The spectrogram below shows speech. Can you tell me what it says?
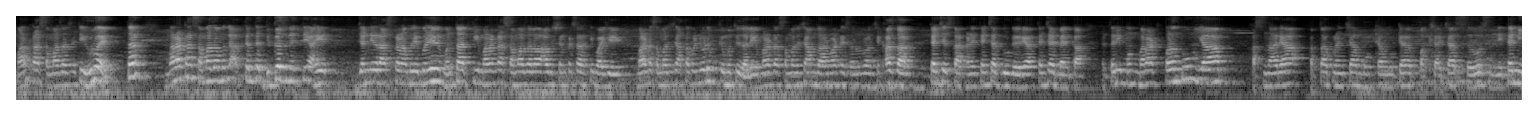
मराठा समाजासाठी हिरो आहेत. तर मराठा समाजामधले अत्यंत दिग्गज नेते आहेत ज्यांनी राजकारणामध्ये म्हणजे म्हणतात की मराठा समाजाला आरक्षण कशासाठी पाहिजे? मराठा समाजाचे आतापर्यंत एवढे मुख्यमंत्री झाले. मराठा समाजाचे आमदार मराठा समाजाचे खासदार त्यांचेच कारखाने त्यांच्याच दूध एरिया त्यांच्याच बँका तरी मग मराठ परंतु या असणाऱ्या आत्तापर्यंतच्या मोठ्या मोठ्या पक्षाच्या सर्व नेत्यांनी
